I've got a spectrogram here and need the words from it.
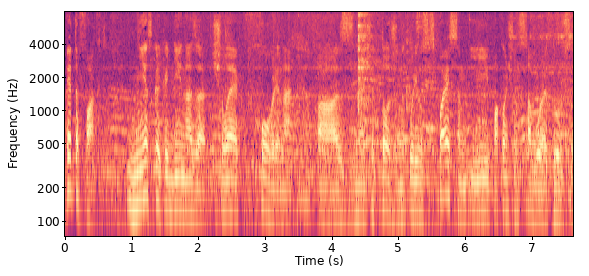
Это факт. Несколько дней назад человек в Ховрино а, значит, тоже накурился спайсом и покончил с собой от ужаса.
